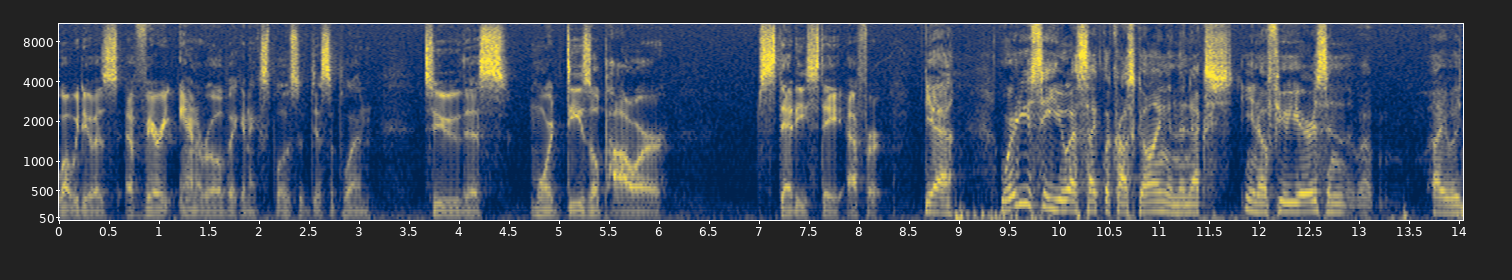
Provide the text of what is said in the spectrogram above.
what we do as a very anaerobic and explosive discipline to this more diesel power, steady state effort. Yeah, where do you see U.S. cyclocross going in the next you know few years? And uh, I was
